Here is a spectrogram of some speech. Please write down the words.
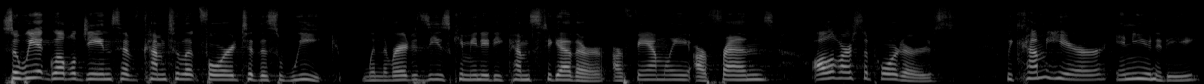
So, we at Global Genes have come to look forward to this week when the rare disease community comes together our family, our friends, all of our supporters. We come here in unity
